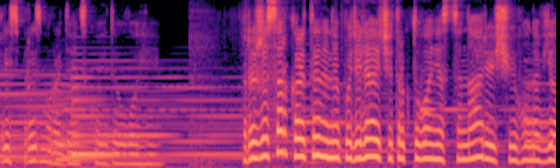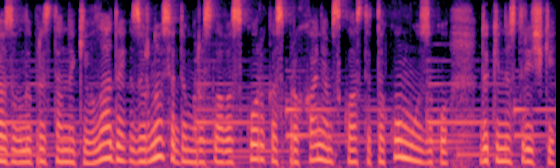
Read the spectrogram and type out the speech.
крізь призму радянської ідеології. Режисер картини, не поділяючи трактування сценарію, що його нав'язували представники влади, звернувся до Мирослава Скорика з проханням скласти таку музику до кінострічки,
